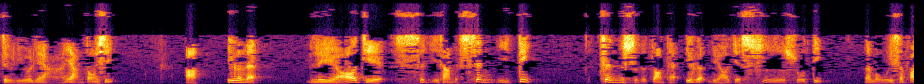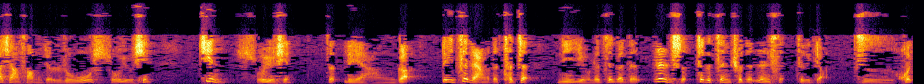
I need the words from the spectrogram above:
这里有两样东西啊，一个呢，了解实际上的圣义地真实的状态；一个了解世俗地。那么唯识法相上面就如所有性，尽所有性这两个，对这两个的特质，你有了这个的认识，这个正确的认识，这个叫智慧。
